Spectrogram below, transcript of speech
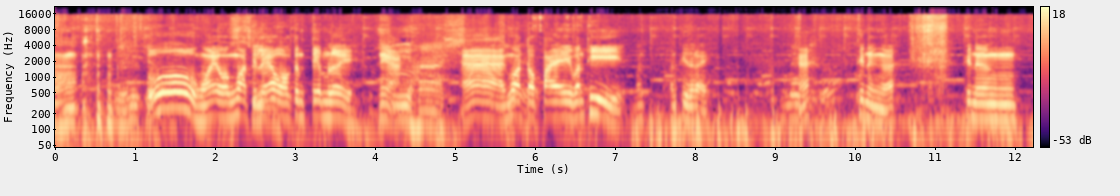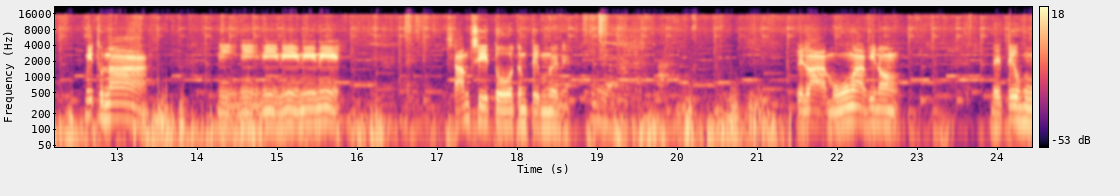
อืมนี่มันโอ้หวยออกงวดที่แล้วออกเต็มๆเลย เนี่ยสี่ห้าอ่างวดต่อไปวันที่วันวันที่เท่าไหร่หนึ่งฮะที่หนึ่งเหรอที่หนึ่งมิถุนานี่นี่นี่นี่นี่นี่สามสี่ตัวเต็มๆเลยเนี่ยเวลาหมูมาพี่น้องได้เต้าหู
